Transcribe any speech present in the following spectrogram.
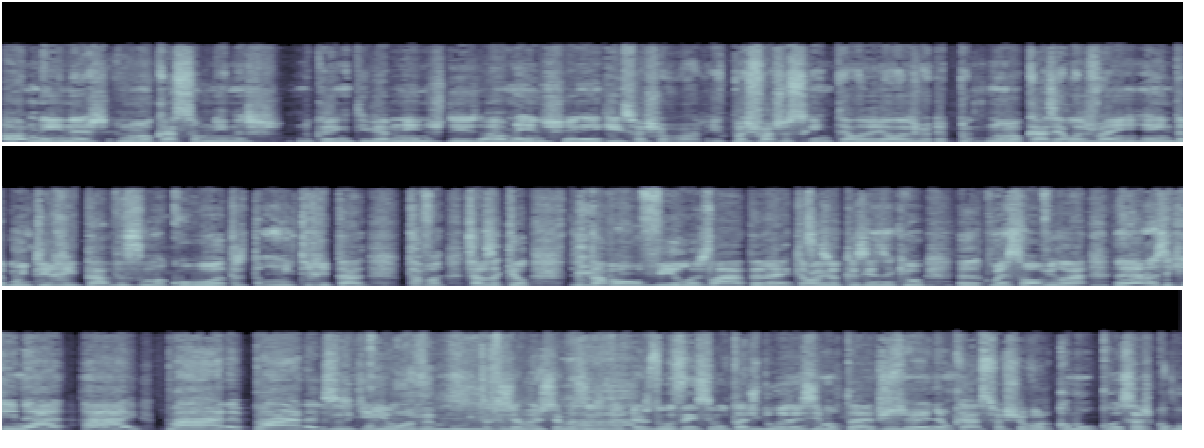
ó meninas, no meu caso são meninas, no quem tiver meninos, diz, ó meninos, cheguem aqui, se faz favor. E depois faz o seguinte, elas, portanto, no meu caso elas vêm ainda muito irritadas uma com a outra, estão muito irritadas. Estava, sabes aquele, eu estava a ouvi-las lá, não é? aquelas ocasiões em que eu eh, começo a ouvi-las lá, não, não sei que, não, ai, para, para, não sei o quê. E eu- Incomoda muito. não é? Chamas, chamas as, as duas em as simultâneo? duas em simultâneo, venham cá, se faz favor. Como, sabes como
